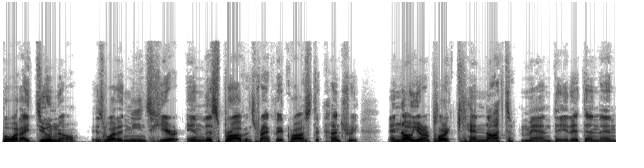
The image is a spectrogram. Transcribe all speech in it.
But what i do know is what it means here in this province frankly across the country. And no, your employer cannot mandate it, and, and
